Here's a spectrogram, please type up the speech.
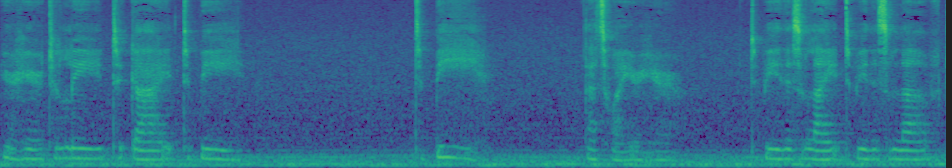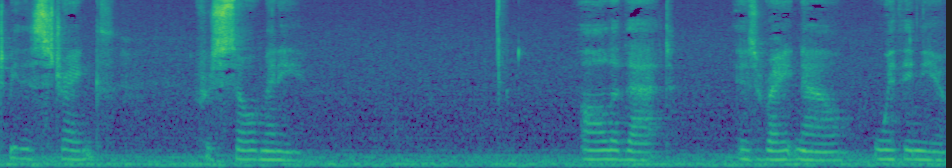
You're here to lead, to guide, to be. To be. That's why you're here. To be this light, to be this love, to be this strength for so many. All of that is right now within you.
